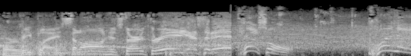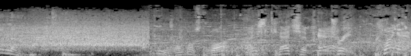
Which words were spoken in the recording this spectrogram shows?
For a replay, Salaün his third three. Yes, it is. Castle. Clingan. Almost walked. Nice catch and entry. Clingan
